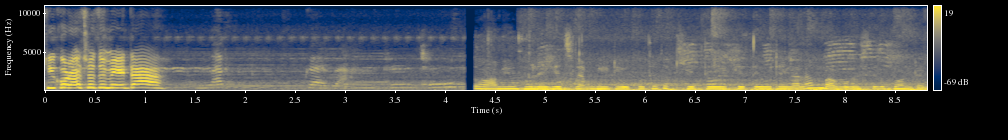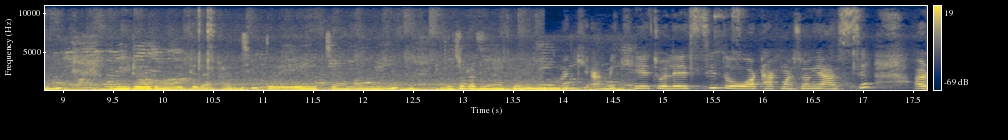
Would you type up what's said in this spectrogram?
কি করে আছো তুমি এটা? তো আমি ভুলে গেছিলাম ভিডিও করতে, তো খেতে খেতে উঠে গেলাম বাবুর কাছ থেকে ফোনটা নিয়ে। ভিডিও তোমাদেরকে দেখাচ্ছি। তো এই হচ্ছে আমার মেয়ে। তো চলো ডিনার করে নিই। আমি খেয়ে চলে এসেছি। তো ও ঠাকমার সঙ্গে আসছে। আর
